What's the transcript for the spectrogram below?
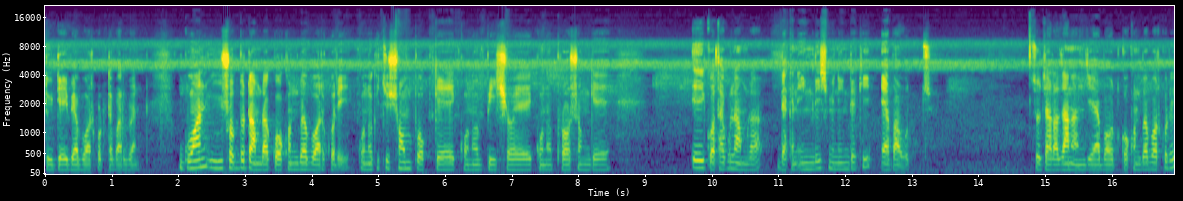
দুইটাই ব্যবহার করতে পারবেন। গোয়ান ইউ শব্দটা আমরা কখন ব্যবহার করি? কোনো কিছু সম্পর্কে, কোনো বিষয়ে, কোনো প্রসঙ্গে। এই কথাগুলো আমরা, দেখেন ইংলিশ মিনিংটা কি অ্যাবাউট সো যারা জানান যে অ্যাবাউট কখন ব্যবহার করি,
